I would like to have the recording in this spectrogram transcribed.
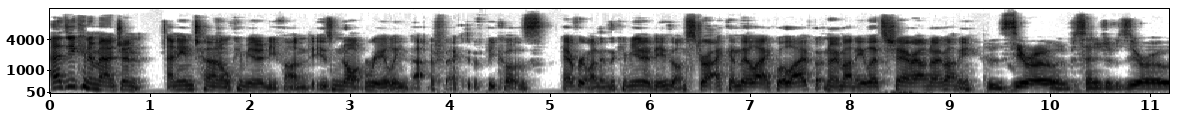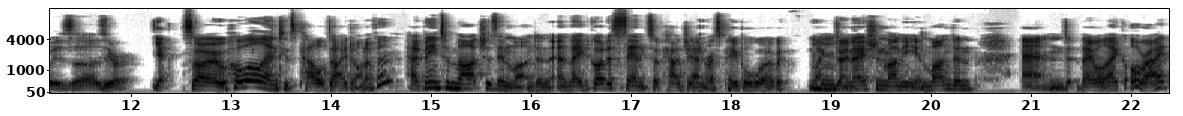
As you can imagine, an internal community fund is not really that effective because everyone in the community is on strike and they're like, well, I've got no money, let's share our no money. Zero and percentage of zero is uh, zero. Yeah. So Hywel and his pal Dai Donovan had been to marches in London and they'd got a sense of how generous people were with like Mhm. donation money in London. And they were like, all right,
